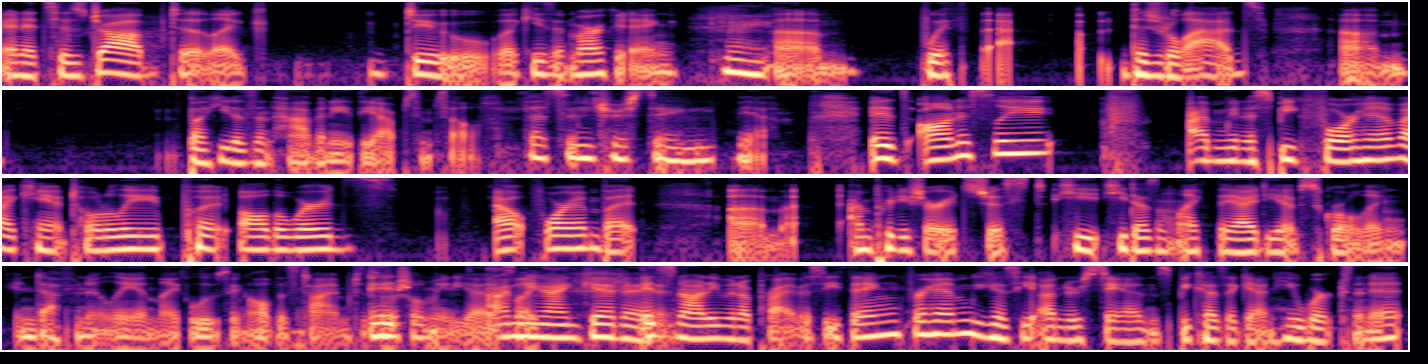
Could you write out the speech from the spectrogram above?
and it's his job to like do like he's in marketing Right. um, with uh, digital ads. Um, but he doesn't have any of the apps himself. That's interesting. Yeah. It's honestly, I'm going to speak for him. I can't totally put all the words out for him, but um, I'm pretty sure it's just he, he doesn't like the idea of scrolling indefinitely and like losing all this time to It- social media. It's I like, mean, I get it. it's not even a privacy thing for him because he understands because again, he works in it.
